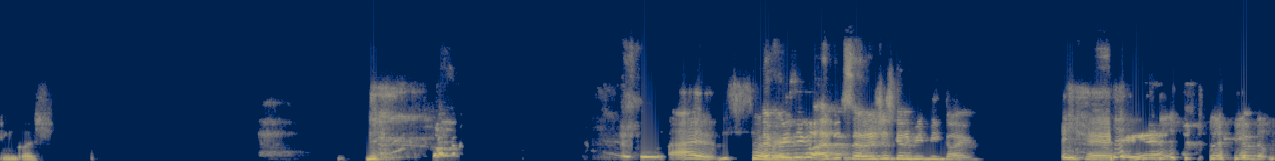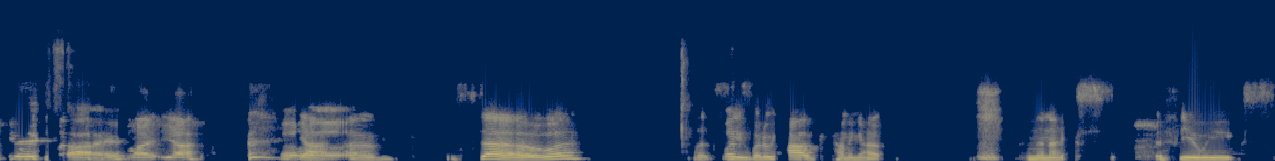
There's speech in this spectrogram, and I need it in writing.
English. I so Every very- single episode is just gonna be me going, okay. A big sigh. but yeah. yeah. Uh, Um so let's see, what do we have coming up in the next few weeks?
